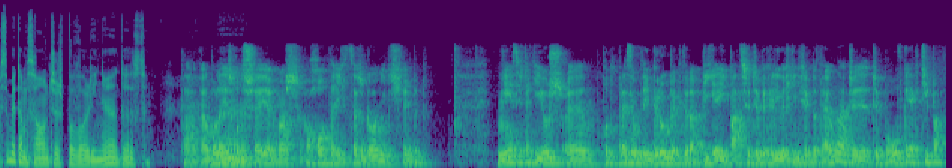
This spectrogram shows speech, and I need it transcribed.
Sobie tam sączysz powoli, nie? To jest... Tak, albo lejesz pod e. szyję, jak masz ochotę i chcesz gonić jakby nie jesteś taki już e, pod presją tej grupy, która pije i patrzy, czy wychyliłeś kieliszek do pełna, czy, czy połówkę jak cipa?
